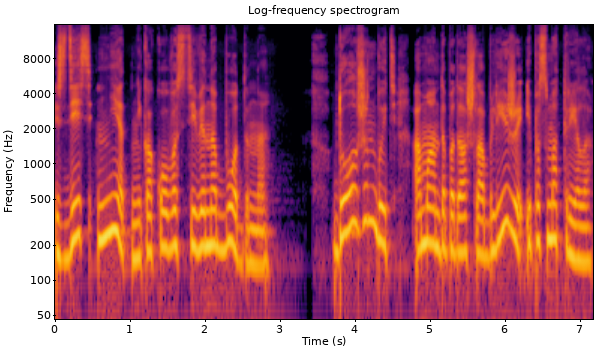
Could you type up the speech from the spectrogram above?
Здесь нет никакого Стивена Боддена. Должен быть, Аманда подошла ближе и посмотрела.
